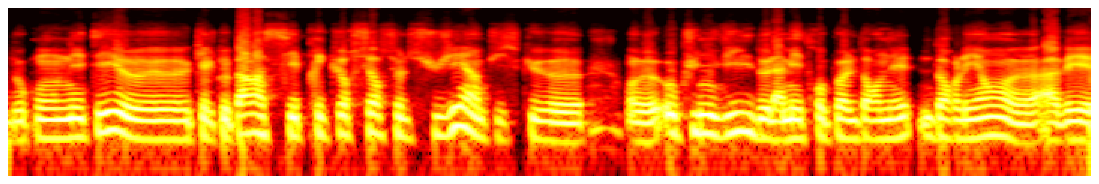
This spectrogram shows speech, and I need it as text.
Donc on était euh, quelque part assez précurseurs sur le sujet, hein, puisque euh, aucune ville de la métropole d'Orléans euh, avait,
